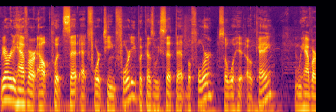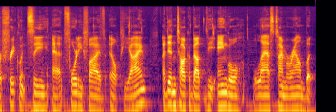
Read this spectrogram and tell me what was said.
We already have our output set at 1440 because we set that before, so we'll hit OK. And we have our frequency at 45 LPI. I didn't talk about the angle last time around, but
